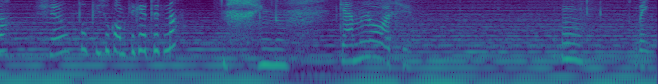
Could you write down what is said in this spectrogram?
না সেরকম তো কিছু কমপ্লিকেটেড নো। ক্যামেরাও আছে। হুম ওয়েট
